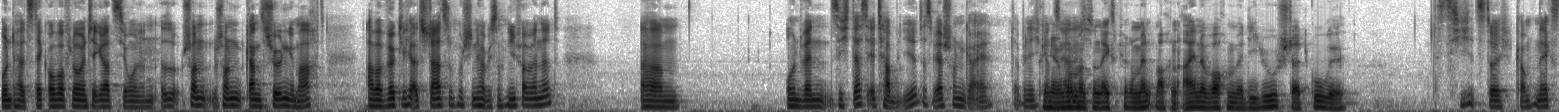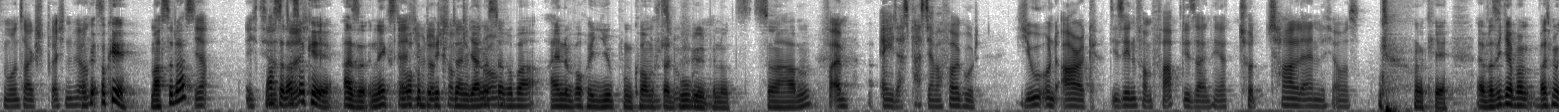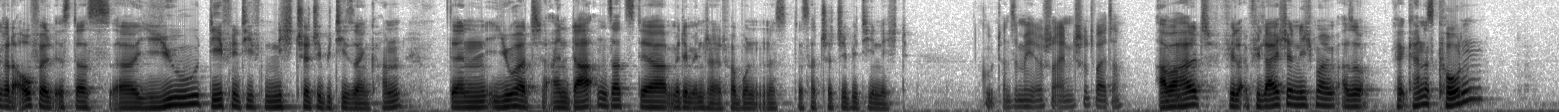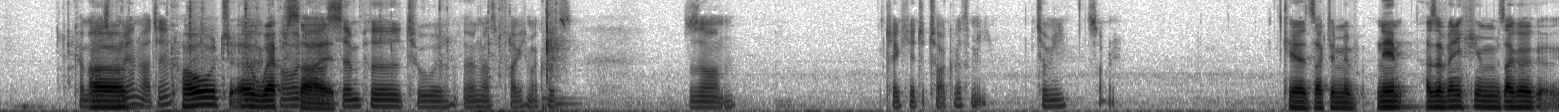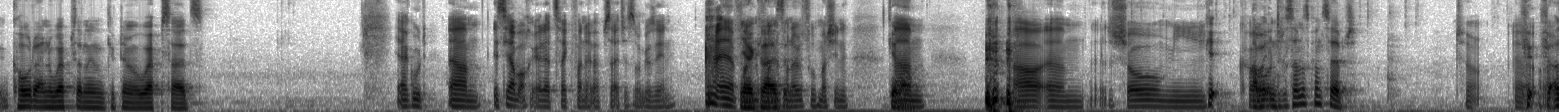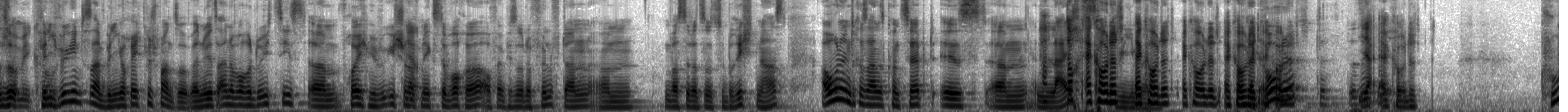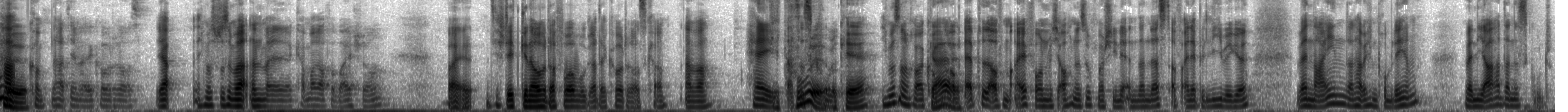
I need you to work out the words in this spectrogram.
und halt Stack Overflow-Integrationen. Also schon, schon ganz schön gemacht, aber wirklich als Startsuchmaschine habe ich es noch nie verwendet. Ähm, und wenn sich das etabliert, das wäre schon geil. Da bin ich Ich kann ja ganz irgendwann mal ehrlich. so ein Experiment machen. Eine Woche mit U statt Google. Das ziehe ich jetzt durch. Komm, nächsten Montag sprechen wir Okay, uns. okay. Machst du das? Ja, ich ziehe Machst du das das? durch. Okay. Also, nächste Woche berichtet dann Janis darüber, eine Woche u.com statt Google benutzt zu haben. Vor allem, ey, das passt ja mal voll gut. U und Arc, die sehen vom Farbdesign her total ähnlich aus. Okay. Äh, was ich aber, was mir gerade auffällt, ist, dass äh, U definitiv nicht ChatGPT sein kann. Denn U hat einen Datensatz, der mit dem Internet verbunden ist. Das hat ChatGPT nicht. Gut, dann sind wir hier schon einen Schritt weiter. Aber halt, vi- vielleicht ja nicht mal, also, ka- kann es coden? Können wir Äh, ausprobieren, warte. Code äh, Code Website. Simple Tool. Irgendwas frage ich mal kurz. So. Click here to talk with me. To me. Sorry. Okay, jetzt sagt er mir, nee, also wenn ich ihm sage, code eine Website, dann gibt er mir Websites. Ja, gut. Ähm, ist ja aber auch eher der Zweck von der Webseite so gesehen. äh, von, Ja, klar, Von, ist- von der Suchmaschine. Genau. Ähm, ah, ähm, show me Okay, aber interessantes Konzept. to, äh, F- f- show Also finde ich wirklich interessant, bin ich auch recht gespannt. So, wenn du jetzt eine Woche durchziehst, ähm, freue ich mich wirklich schon Ja. auf nächste Woche, auf Episode 5 dann, ähm, was du dazu zu berichten hast. Auch ein interessantes Konzept ist ähm, Ha, doch, er codet, er codet, er codet, er codet, Er codet. Ja, er codet. Cool. Ha, kommt ein HTML-Code raus. Ja, ich muss bloß immer an meine Kamera vorbeischauen, weil die steht genau davor, wo gerade der Code rauskam. Aber hey, Wie das cool, ist cool. okay. Ich muss noch mal gucken, Geil. ob Apple auf dem iPhone mich auch eine Suchmaschine ändern lässt, auf eine beliebige. Wenn nein, dann habe ich ein Problem. Wenn ja, dann ist gut.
